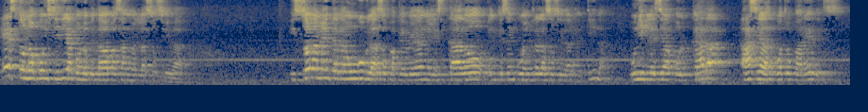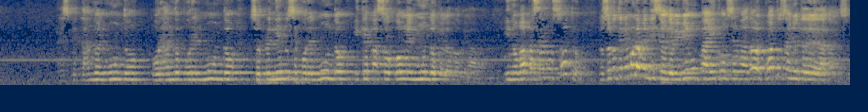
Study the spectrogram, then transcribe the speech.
esto no coincidía con lo que estaba pasando en la sociedad. Y solamente hagan un googlazo para que vean el estado en que se encuentra la sociedad argentina. Una iglesia volcada hacia las cuatro paredes respetando el mundo, orando por el mundo, sorprendiéndose por el mundo y qué pasó con el mundo que lo rodeaba. Y nos va a pasar a nosotros. Nosotros tenemos la bendición de vivir en un país conservador. ¿Cuántos años ustedes le dan a eso?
